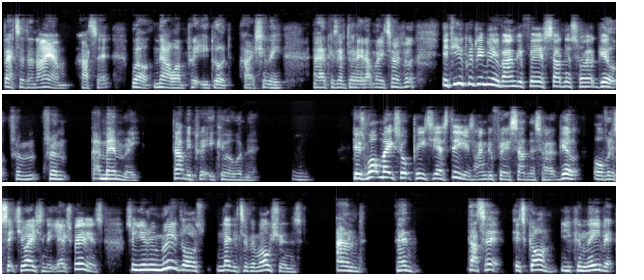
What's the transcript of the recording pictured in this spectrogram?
better than I am at it. Well, now I'm pretty good actually because uh, I've done it that many times. But if you could remove anger, fear, sadness, hurt, guilt from from a memory, that'd be pretty cool, wouldn't it? Mm. Because what makes up PTSD is anger, fear, sadness, hurt, guilt over the situation that you experience. So you remove those negative emotions, and then that's it. It's gone. You can leave it.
